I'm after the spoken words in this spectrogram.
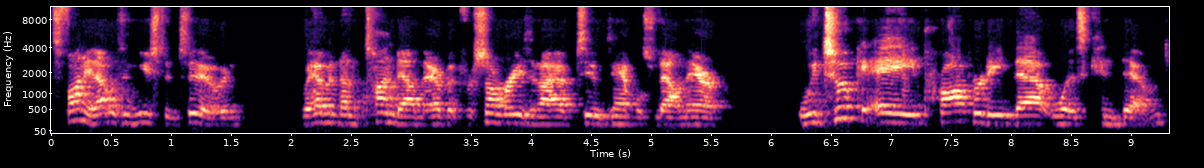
It's funny that was in Houston too, and we haven't done a ton down there, but for some reason I have two examples from down there. We took a property that was condemned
